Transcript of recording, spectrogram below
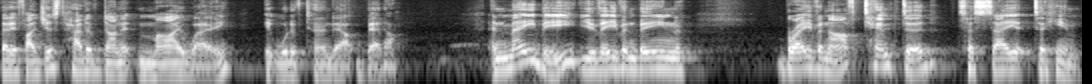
that if I just had have done it my way, it would have turned out better. And maybe you've even been brave enough, tempted to say it to him.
